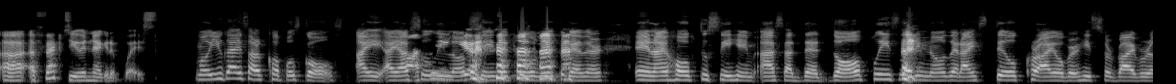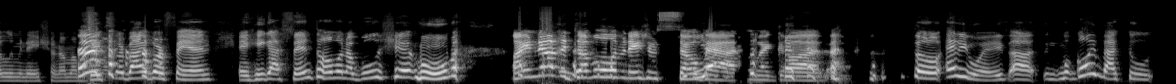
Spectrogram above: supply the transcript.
uh, affect you in negative ways well, you guys are couples goals. I, I absolutely love seeing the two of you together, and I hope to see him as a dead doll. Please let him know that I still cry over his Survivor elimination. I'm a big Survivor fan, and he got sent home on a bullshit move. I know the double elimination was so yeah. bad. Oh my god. so, anyways, uh, going back to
